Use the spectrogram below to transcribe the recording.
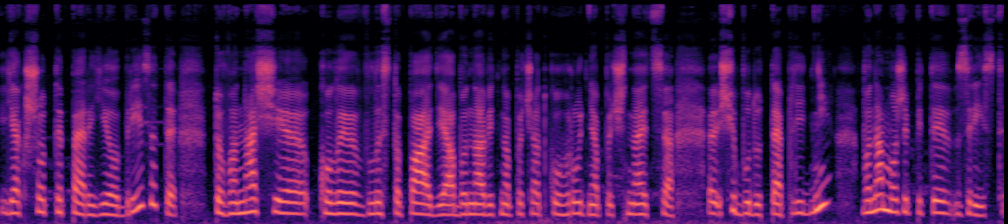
якщо тепер її обрізати, то вона ще, коли в листопаді або навіть на початку грудня почнеться, е, ще будуть теплі дні, вона може піти в зріст.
